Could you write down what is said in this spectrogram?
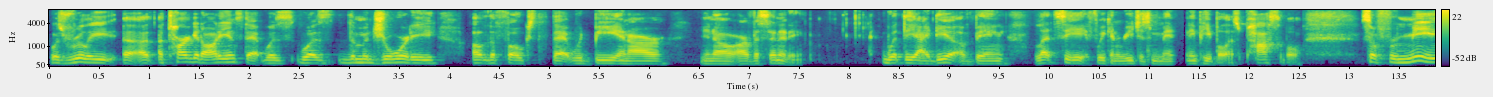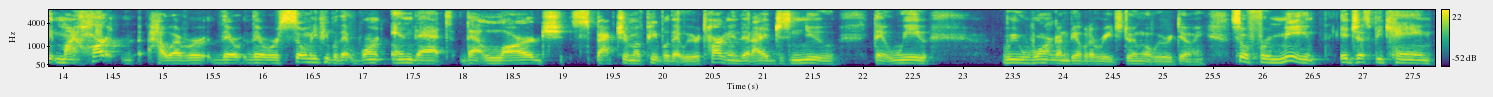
was really a, a target audience that was was the majority of the folks that would be in our you know our vicinity with the idea of being let's see if we can reach as many people as possible so for me, my heart, however, there there were so many people that weren't in that that large spectrum of people that we were targeting that I just knew that we we weren't going to be able to reach doing what we were doing. So for me, it just became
